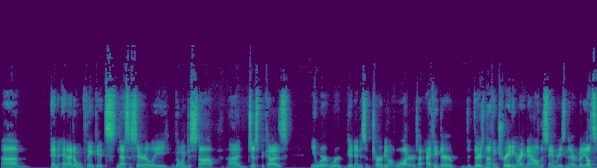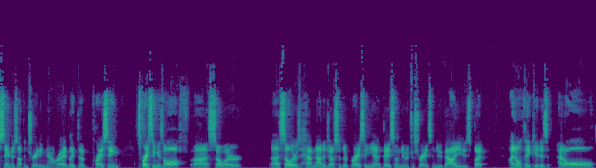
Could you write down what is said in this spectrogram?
um, and and I don't think it's necessarily going to stop uh, just because you know, we're we're getting into some turbulent waters. I, I, think there there's nothing trading right now. The same reason that everybody else is saying there's nothing trading now, right? Like the pricing pricing is off. Uh, seller uh, sellers have not adjusted their pricing yet based on new interest rates and new values, but I don't think it is at all,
